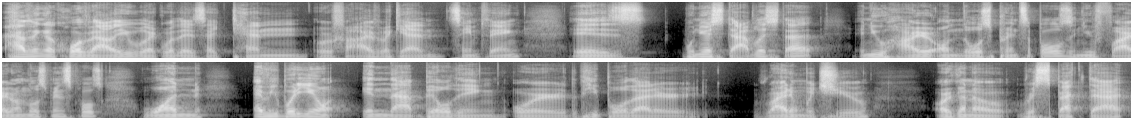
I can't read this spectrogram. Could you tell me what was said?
having a core value, like whether it's like 10 or five, again, same thing, is when you establish that and you hire on those principles and you fire on those principles, one, everybody in that building or the people that are riding with you are gonna respect that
